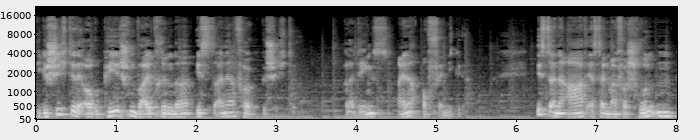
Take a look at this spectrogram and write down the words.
Die Geschichte der europäischen Waldrinder ist eine Erfolgsgeschichte. Allerdings eine aufwendige. Ist eine Art erst einmal verschwunden,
